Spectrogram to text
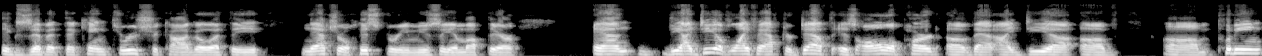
exhibit that came through Chicago at the Natural History Museum up there. And the idea of life after death is all a part of that idea of um, putting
